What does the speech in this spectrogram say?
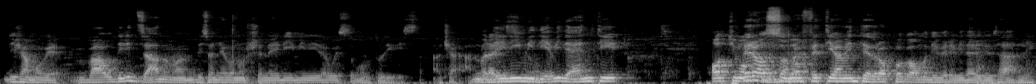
diciamo che va utilizzato ma bisogna conoscerne i limiti da questo punto di vista. Cioè hanno dei Bravissimo. limiti evidenti Ottimo però appunto. sono effettivamente troppo comodi per evitare di usarli.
